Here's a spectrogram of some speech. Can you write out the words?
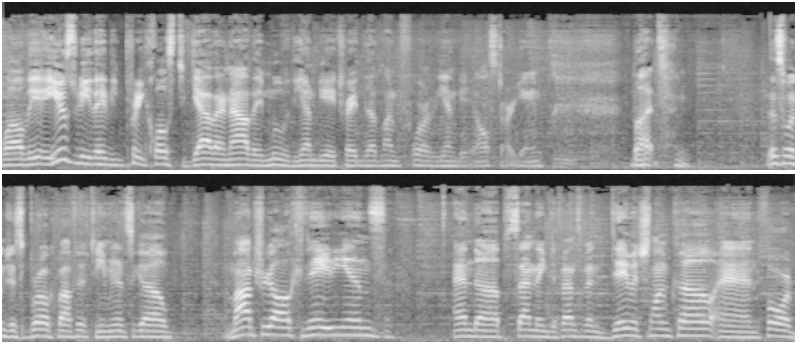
well, the, it used to be they'd be pretty close together. Now they moved the NBA trade deadline before the NBA All Star game. But this one just broke about 15 minutes ago. Montreal Canadiens end up sending defenseman David Schlemko and forward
